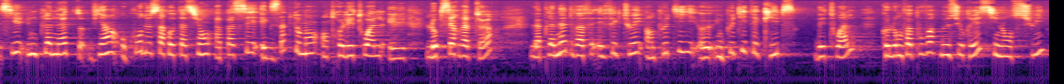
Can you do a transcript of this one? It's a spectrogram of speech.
si une planète vient au cours de sa rotation à passer exactement entre l'étoile et l'observateur, la planète va effectuer une petite éclipse d'étoiles que l'on va pouvoir mesurer si l'on suit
